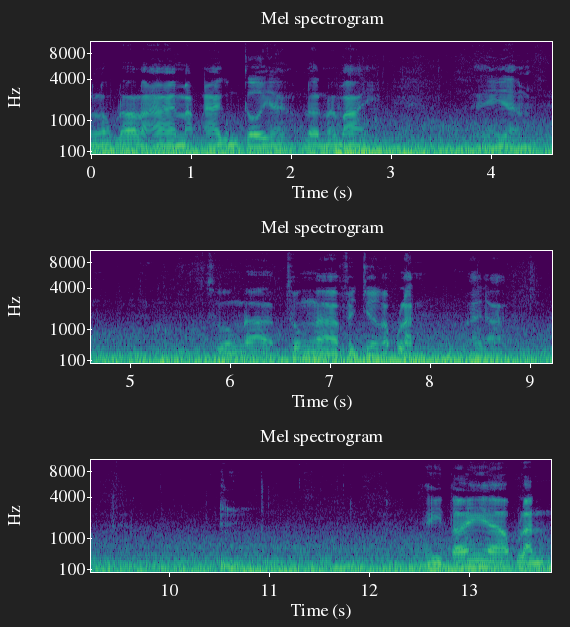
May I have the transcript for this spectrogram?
Lúc đó là ai mặc ai cũng cười hết lên máy bay. Thì ờ, xuống đó, xuống ờ, phi trường ốc lành rồi đó. Thì tới ờ, ốc lành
